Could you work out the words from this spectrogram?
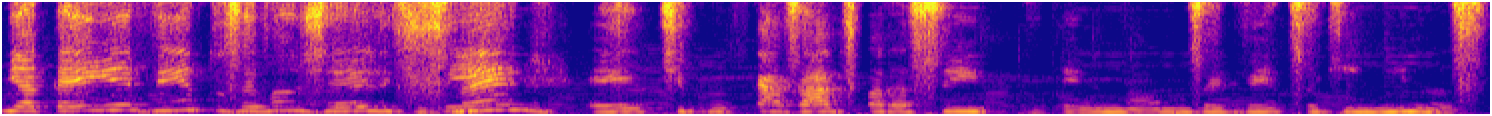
e até em eventos evangélicos, Sim. né? É, tipo, Casados para Sempre. Tem uns eventos aqui em Minas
